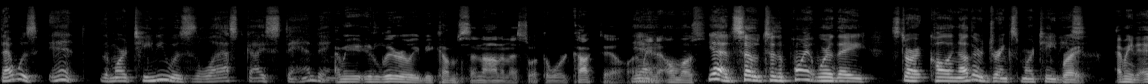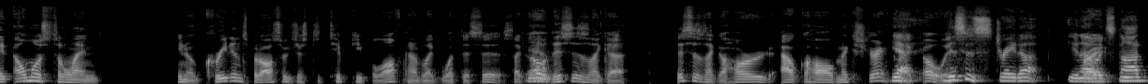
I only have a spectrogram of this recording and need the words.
that was it. The martini was the last guy standing. I mean, it literally becomes synonymous with the word cocktail. I mean, almost yeah, and so to the point where they start calling other drinks martinis. right. I mean, it almost to lend you know credence, but also just to tip people off, kind of like what this is. Like, oh, Yeah. oh, this is like a this is like a hard alcohol mixed drink. Yeah. Like, oh, this is straight up. You know, Right. it's not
